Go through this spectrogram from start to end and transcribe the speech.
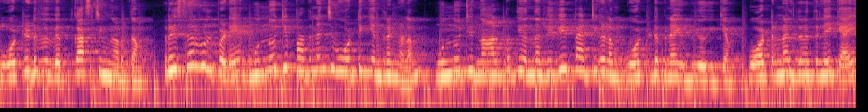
വോട്ടെടുപ്പ് വെബ്കാസ്റ്റിംഗ് നടത്തും. റിസർവ് ഉൾപ്പെടെ മുന്നൂറ്റി പതിനഞ്ച് വോട്ടിംഗ് യന്ത്രങ്ങളും മുന്നൂറ്റി നാൽപ്പത്തി ഒന്ന് വിവി പാറ്റുകളും വോട്ടെടുപ്പിനായി ഉപയോഗിക്കും. വോട്ടെണ്ണൽ ദിനത്തിലേക്കായി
